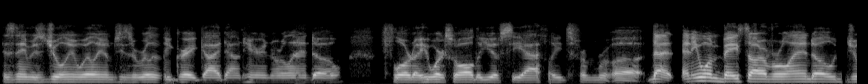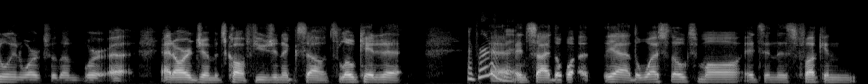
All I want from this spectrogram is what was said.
His name is Julian Williams. He's a really great guy down here in Orlando, Florida. He works with all the UFC athletes from uh that anyone based out of Orlando. Julian works with them. We're at, at our gym. It's called Fusion X-Cel. It's located at I've heard of uh, it. inside the yeah the West Oaks Mall. It's in this fucking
